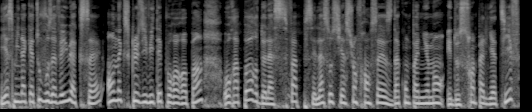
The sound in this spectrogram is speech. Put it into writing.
Yasmina Katou, vous avez eu accès en exclusivité pour Europe 1 au rapport de la SFAP, c'est l'Association française d'accompagnement et de soins palliatifs.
